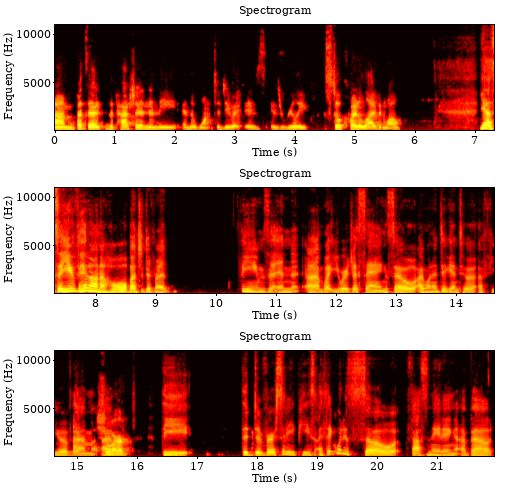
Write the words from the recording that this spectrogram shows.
Um, but the the passion and the and the want to do it is is really still quite alive and well. Yeah, so you've hit on a whole bunch of different themes in um, what you were just saying. So I want to dig into a, a few of them. Sure. Um, the the diversity piece, I think what is so fascinating about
